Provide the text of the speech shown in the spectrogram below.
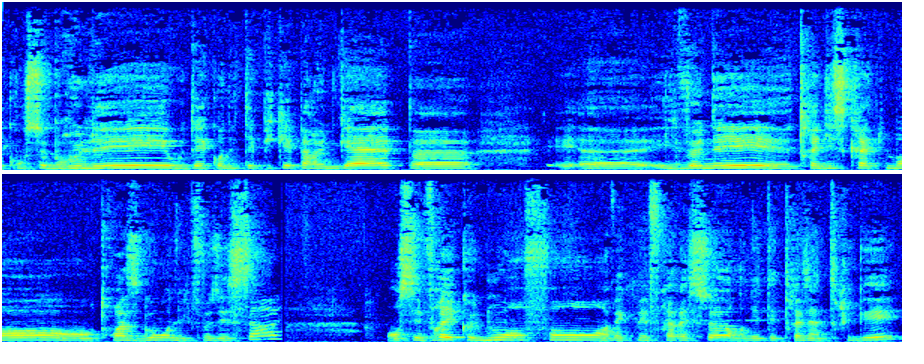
qu'on se brûlait ou dès qu'on était piqué par une guêpe, il venait très discrètement, en trois secondes, il faisait ça c'est vrai que nous, enfants, avec mes frères et sœurs, on était très intrigués.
